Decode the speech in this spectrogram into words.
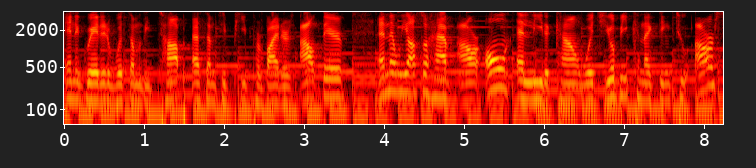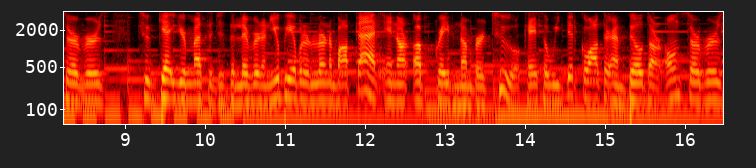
integrated with some of the top SMTP providers out there. And then we also have our own Elite account, which you'll be connecting to our servers to get your messages delivered. And you'll be able to learn about that in our upgrade number two. Okay, so we did go out there and build our own servers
